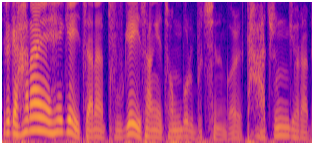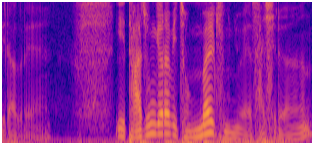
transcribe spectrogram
이렇게 하나의 핵에 있잖아. 두 개 이상의 정보를 붙이는 걸 다중결합이라 그래. 이 다중결합이 정말 중요해, 사실은.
